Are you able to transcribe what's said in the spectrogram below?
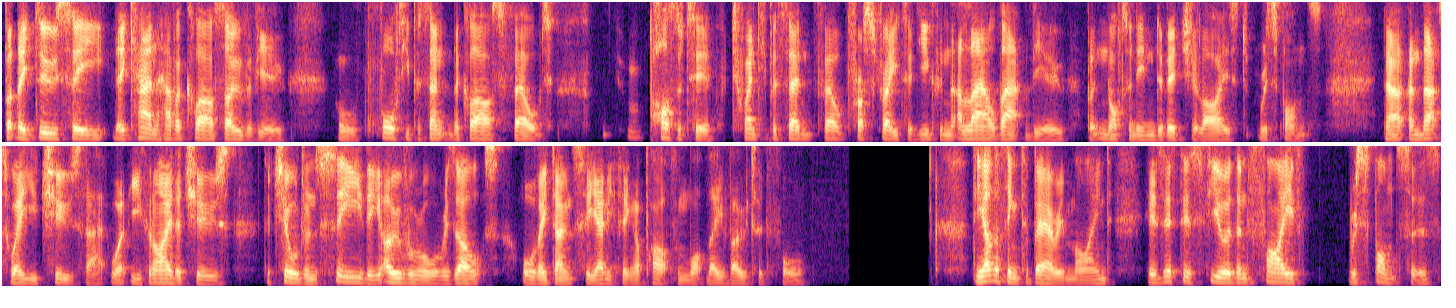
but they do see, they can have a class overview. Oh, 40% of the class felt positive, 20% felt frustrated. You can allow that view, but not an individualized response. Now, and that's where you choose that, where you can either choose the children see the overall results or they don't see anything apart from what they voted for. The other thing to bear in mind is if there's fewer than five responses,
